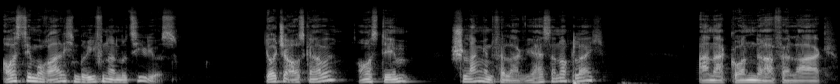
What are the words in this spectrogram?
Aus den moralischen Briefen an Lucilius. Deutsche Ausgabe aus dem Schlangenverlag. Wie heißt er noch gleich? Anaconda Verlag.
